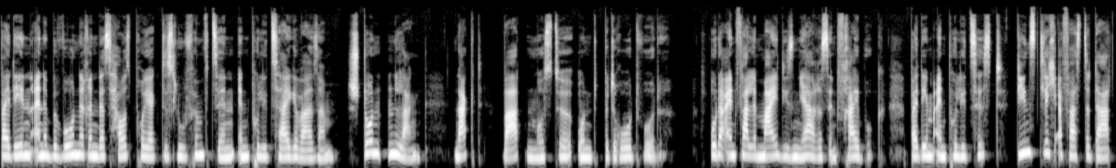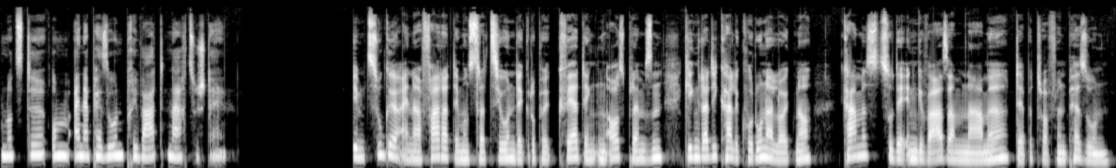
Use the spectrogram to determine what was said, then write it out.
bei denen eine Bewohnerin des Hausprojektes Lu 15 in Polizeigewahrsam stundenlang nackt warten musste und bedroht wurde. Oder ein Fall im Mai diesen Jahres in Freiburg, bei dem ein Polizist dienstlich erfasste Daten nutzte, um einer Person privat nachzustellen. Im Zuge einer Fahrraddemonstration der Gruppe Querdenken ausbremsen gegen radikale Corona-Leugner kam es zu der Ingewahrsamnahme der betroffenen Person.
